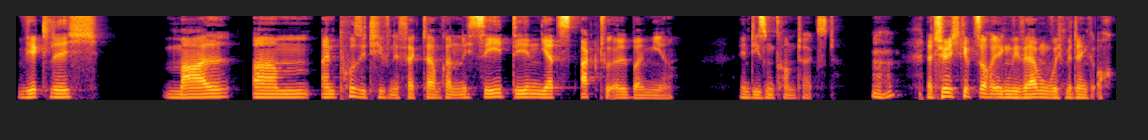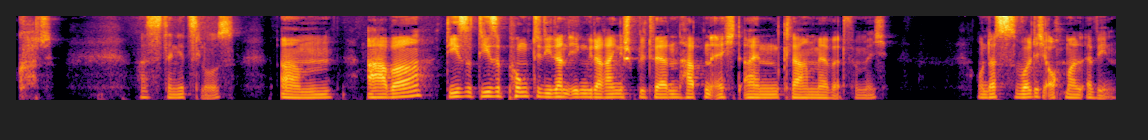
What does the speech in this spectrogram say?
wirklich mal ähm, einen positiven Effekt haben kann. Und ich sehe den jetzt aktuell bei mir in diesem Kontext. Mhm. Natürlich gibt es auch irgendwie Werbung, wo ich mir denke, oh Gott, was ist denn jetzt los? Ähm, aber diese, diese Punkte, die dann irgendwie da reingespielt werden, hatten echt einen klaren Mehrwert für mich. Und das wollte ich auch mal erwähnen.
